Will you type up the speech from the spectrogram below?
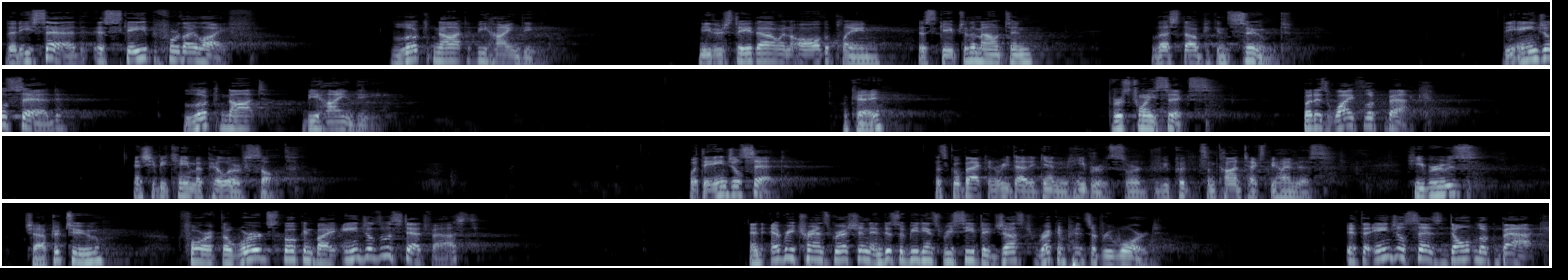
that he said, Escape for thy life. Look not behind thee. Neither stay thou in all the plain. Escape to the mountain, lest thou be consumed. The angel said, Look not behind thee. Okay. Verse 26. But his wife looked back, and she became a pillar of salt. What the angel said. Let's go back and read that again in Hebrews, or we put some context behind this. Hebrews chapter 2. For if the word spoken by angels was steadfast, and every transgression and disobedience received a just recompense of reward. If the angel says, don't look back,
